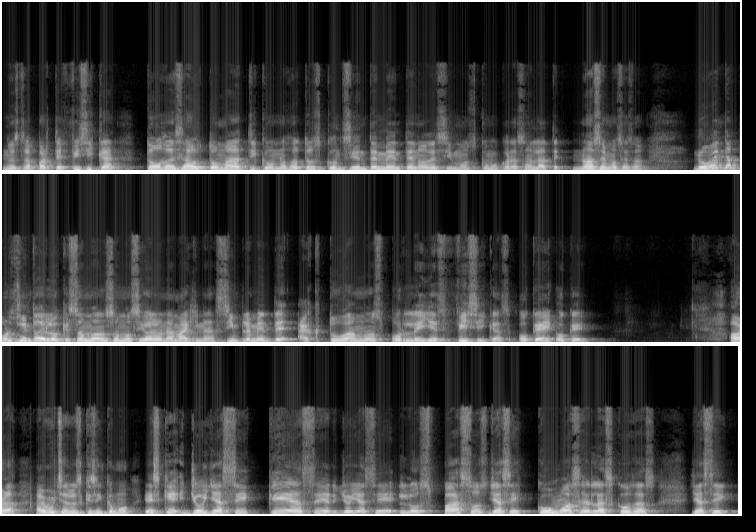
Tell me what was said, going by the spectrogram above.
nuestra parte física, todo es automático. Nosotros conscientemente no decimos como corazón late, no hacemos eso. 90% de lo que somos somos igual a una máquina, simplemente actuamos por leyes físicas, ¿ok? Ok. Ahora, hay muchas veces que dicen como, es que yo ya sé qué hacer, yo ya sé los pasos, ya sé cómo hacer las cosas, ya sé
